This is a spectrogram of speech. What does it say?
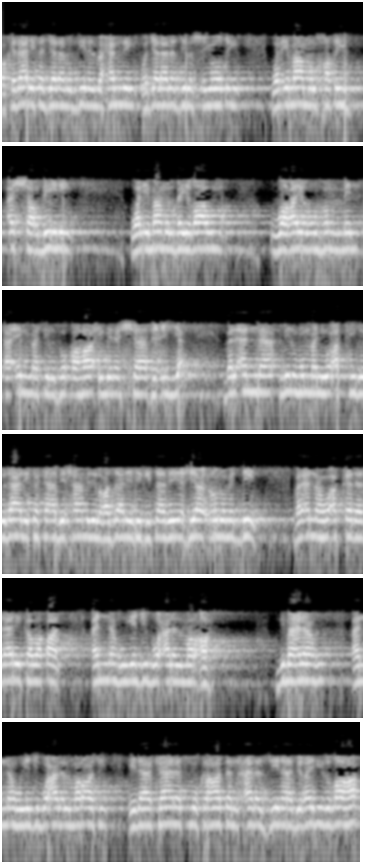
وكذلك جلال الدين المحلي وجلال الدين السيوطي والإمام الخطيب الشربيني. والإمام البيضاوي وغيرهم من أئمة الفقهاء من الشافعية بل أن منهم من يؤكد ذلك كأبي حامد الغزالي في كتابه إحياء علوم الدين بل أنه أكد ذلك وقال أنه يجب على المرأة بمعناه أنه يجب على المرأة إذا كانت مكرهة على الزنا بغير رضاها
